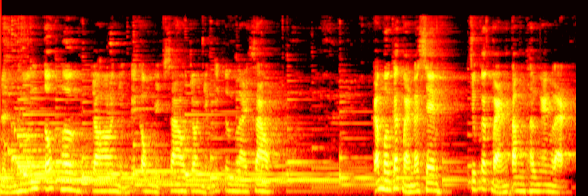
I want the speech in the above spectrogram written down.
định hướng tốt hơn cho những cái công việc sau, cho những cái tương lai sau Cảm ơn các bạn đã xem. Chúc các bạn tâm thân an lạc.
